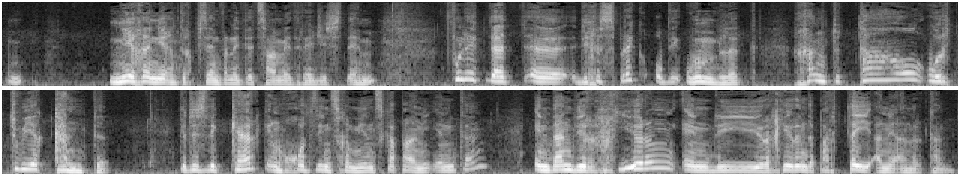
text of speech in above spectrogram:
99% van dit saam met Reggie stem, voel ek dat uh die gesprek op die oomblik gaan totaal oor twee kante. Dit is die kerk en godsdienstgemeenskappe aan die een kant en dan die regering en die regerende party aan die ander kant.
